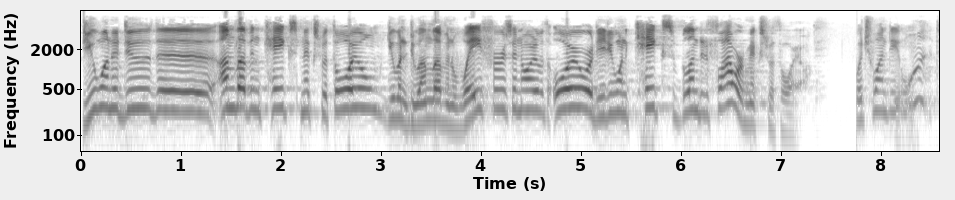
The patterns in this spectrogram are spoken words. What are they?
Do you want to do the unleavened cakes mixed with oil? Do you want to do unleavened wafers in oil with oil? Or do you want cakes of blended flour mixed with oil? Which one do you want?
